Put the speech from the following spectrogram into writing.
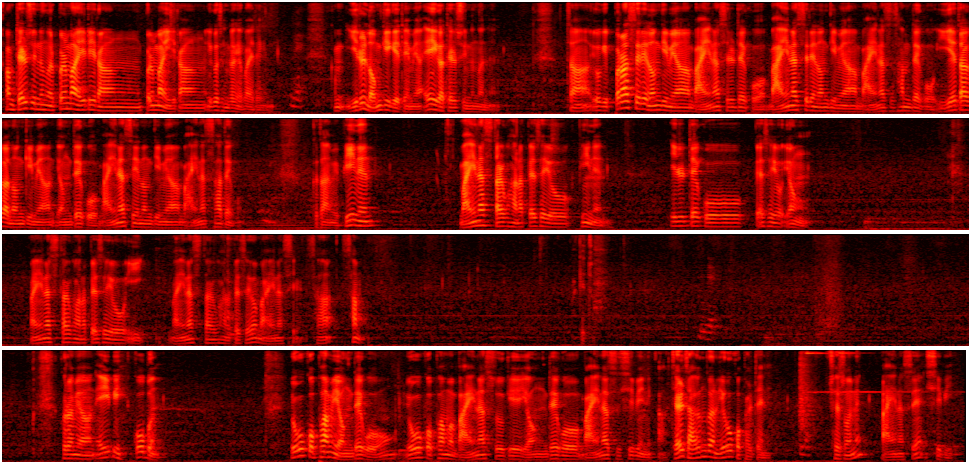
그럼 될 수 있는 건 뿔마 1이랑 뿔마 2랑 이거 생각해 봐야 되겠네 네. 그럼 2를 넘기게 되면 a가 될 수 있는 거는 자 여기 플러스 1에 넘기면 마이너스 1 되고 마이너스 1에 넘기면 마이너스 3 되고 2에다가 넘기면 0 되고 마이너스 1에 넘기면 마이너스 4 되고. 그 다음에 b는 마이너스 달고 하나 빼세요 b는. 1 되고 빼세요 0 마이너스 달고 하나 빼세요 2 마이너스 달고 하나 빼세요 마이너스 1 4 3 맞겠죠 네. 그러면 AB 곱은? 요거 곱하면 0 되고 요거 곱하면 마이너스 6이 0 되고 마이너스 10이니까 제일 작은 거는 이거 곱할 때니. 최소는 마이너스에 12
